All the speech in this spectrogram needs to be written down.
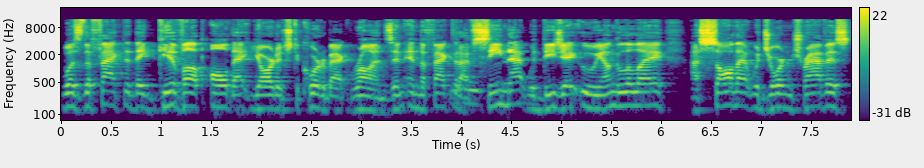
was the fact that they give up all that yardage to quarterback runs. And, and the fact that I've mm-hmm. seen that with DJ Uiagalelei, I saw that with Jordan Travis,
